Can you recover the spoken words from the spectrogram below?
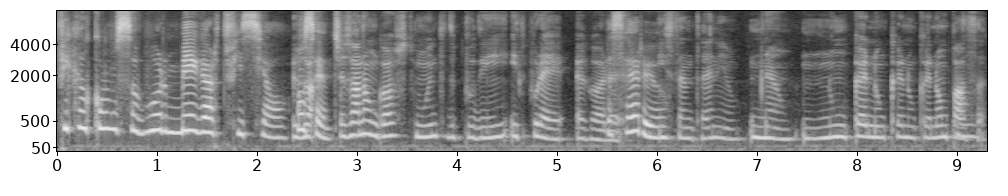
fica com um sabor mega artificial. Eu Não já, sentes? eu já não gosto muito de pudim e de puré. Agora, A sério? instantâneo? Não. Nunca, nunca, nunca. Não passa.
